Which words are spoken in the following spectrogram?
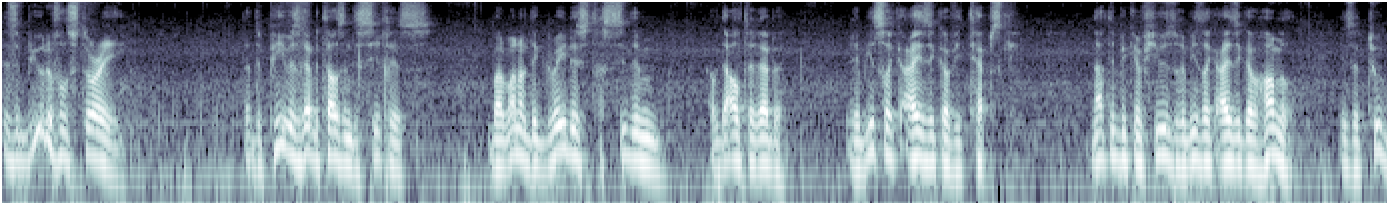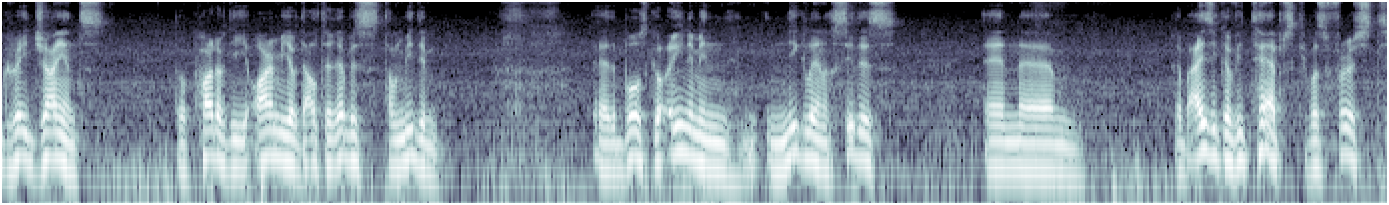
There's a beautiful story that the Pivas Rebbe tells in the Sikhs about one of the greatest Chassidim of the Alter Rebbe, Rabbi Yitzchak Isaac of Vitebsk. Not to be confused with Rabbi Yitzchak Isaac of Homel. These are two great giants that were part of the army of the Alter Rebbe's Talmidim. Uh, the both Go'inim in, in Nigla and Chassidus. And um, Rabbi Isaac of Vitebsk was first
